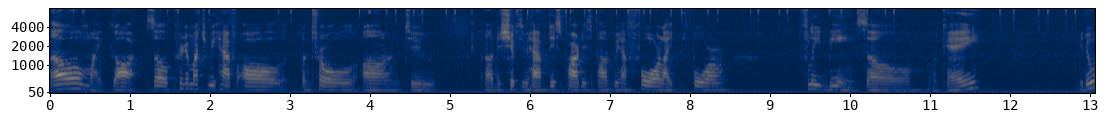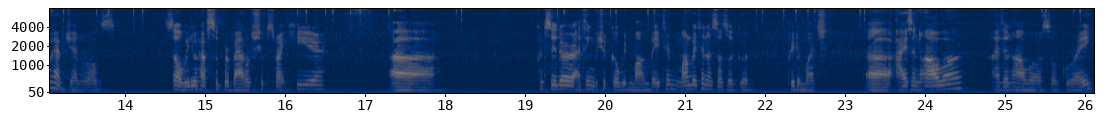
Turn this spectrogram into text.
Oh my god. So pretty much we have all control on to uh, the ships. We have this part, this part. We have four like four fleet beings. So okay. We do have generals. So we do have super battleships right here. Uh, consider I think we should go with Mountbatten. Mountbatten is also good, pretty much uh, Eisenhower. Eisenhower also great.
